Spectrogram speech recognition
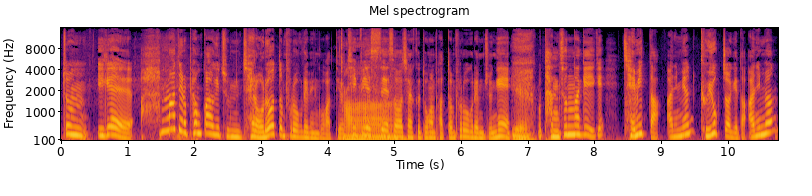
좀 이게 한마디로 평가하기 좀 제일 어려웠던 프로그램인 것 같아요. 아. TBS에서 제가 그동안 봤던 프로그램 중에 예. 뭐 단순하게 이게 재밌다 아니면 교육적이다 아니면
